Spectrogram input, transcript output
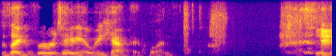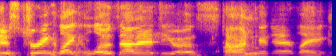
it's like for Britannia, we can't pick one. You just drink like loads of it. Do you own stock I, in it? Like,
